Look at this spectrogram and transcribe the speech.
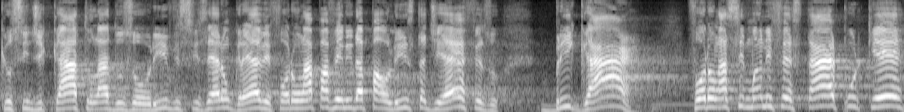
que o sindicato lá dos ourives fizeram greve, foram lá para a Avenida Paulista de Éfeso brigar, foram lá se manifestar porque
